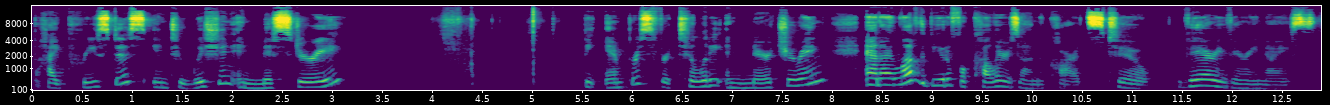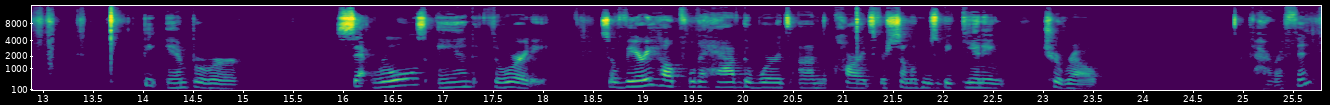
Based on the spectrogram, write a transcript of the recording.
the High Priestess, Intuition and Mystery, the Empress, fertility and nurturing. And I love the beautiful colors on the cards too. Very, very nice. The Emperor, set rules and authority. So very helpful to have the words on the cards for someone who's beginning tarot. The Hierophant,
